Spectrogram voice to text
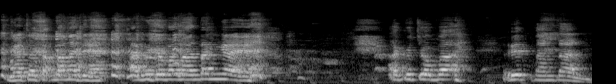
Nggak cocok banget ya. Aku coba mantan nggak ya? Aku coba read mantan.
